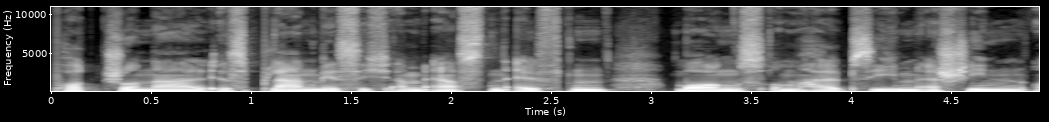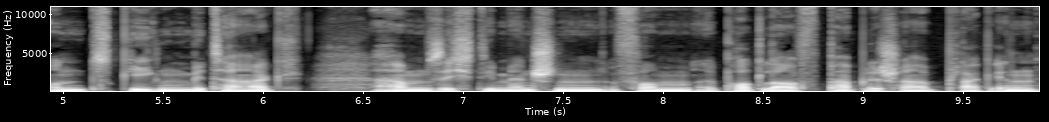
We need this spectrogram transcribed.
Podjournal ist planmäßig am 1.11. morgens um halb sieben erschienen und gegen Mittag haben sich die Menschen vom Podlove Publisher Plugin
